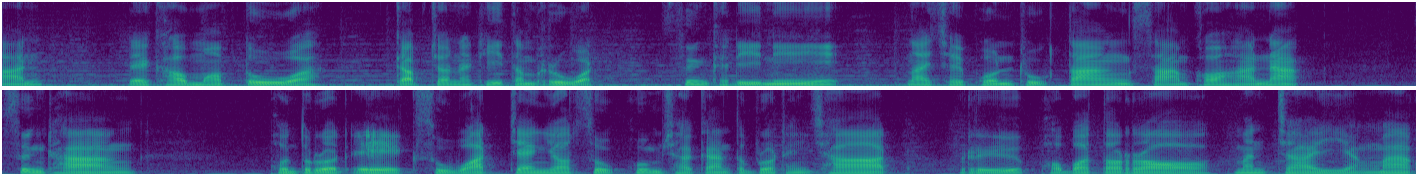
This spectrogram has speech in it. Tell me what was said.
าร ได้เข้ามอบตัวกับเจ้าหน้าที่ตำรวจ ซึ่งคดีนี้นายชัยพลถูกตั้ง 3 ข้อหาหนัก ซึ่งทางพลตรวจเอกสุวัสด์แจ้งยอดสุขผู้บัญชาการตำรวจแห่งชาติ หรือพบตรมั่นใจอย่างมาก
